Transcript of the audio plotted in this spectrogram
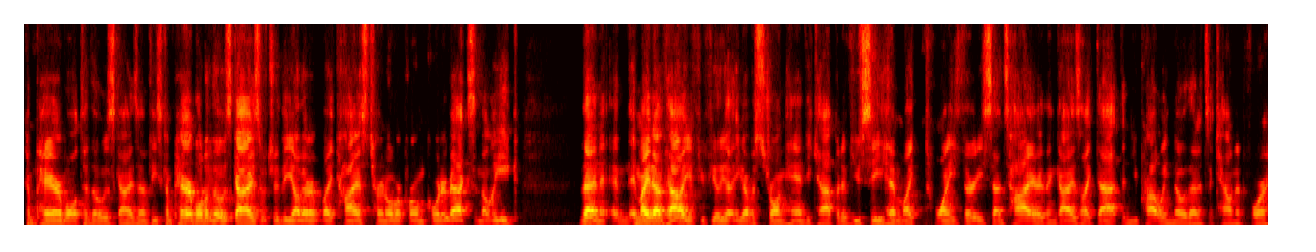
comparable to those guys. And if he's comparable to those guys, which are the other like highest turnover prone quarterbacks in the league, then it, it might have value if you feel that you have a strong handicap. But if you see him like 20, 30 cents higher than guys like that, then you probably know that it's accounted for.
